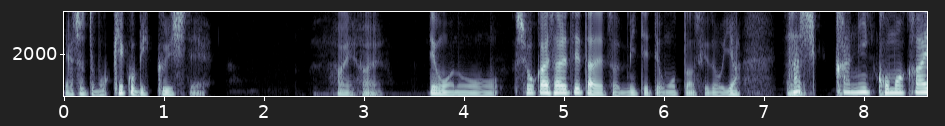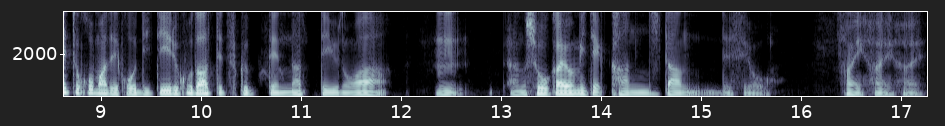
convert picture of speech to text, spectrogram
や、ちょっと僕結構びっくりして。はいはい。でも、あの、紹介されてたやつを見てて思ったんですけど、いや、うん確かに細かいとこまでこうディテールこだわって作ってんなっていうのは、うん。あの、紹介を見て感じたんですよ。はいはいはい。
